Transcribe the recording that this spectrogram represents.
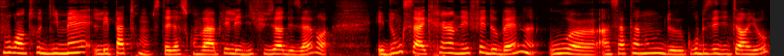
pour, entre guillemets, les patrons, c'est-à-dire ce qu'on va appeler les diffuseurs des œuvres. Et donc, ça a créé un effet d'aubaine où euh, un certain nombre de groupes éditoriaux,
